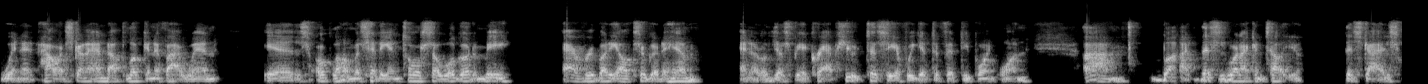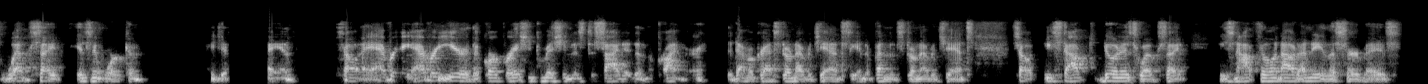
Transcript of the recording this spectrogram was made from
win it. How it's going to end up looking if I win is Oklahoma City and Tulsa will go to me. Everybody else will go to him, and it'll just be a crapshoot to see if we get to 50.1. Um, but this is what I can tell you: this guy's website isn't working. He just saying so every every year, the Corporation Commission is decided in the primary. The Democrats don't have a chance. The Independents don't have a chance. So he stopped doing his website. He's not filling out any of the surveys.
